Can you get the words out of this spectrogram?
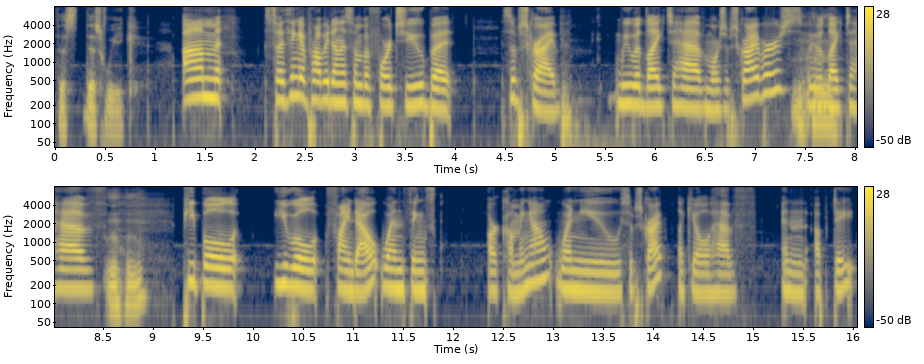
this this week? Um, so I think I've probably done this one before too, but subscribe. We would like to have more subscribers. We would like to have people. You will find out when things are coming out when you subscribe. Like you'll have an update,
